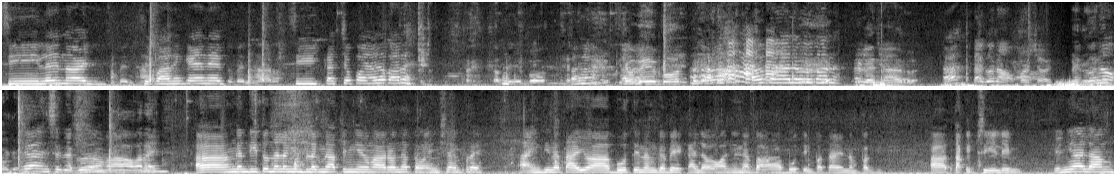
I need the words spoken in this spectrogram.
si Leonard, si paring Kenneth, si Katso pa, ano pare? Kabebot. Kabebot. Ano pangalan mo pare? Benar. Ha? Dagono, for short. Dagono. Ayan, si Dagono mga kawaray. Ah, hanggang dito na lang yung vlog natin ngayong araw na to. And syempre, ah, hindi na tayo aabutin ng gabi. Kala ko kanina ba, aabutin pa tayo ng pag ah, takip silim. Yun nga lang,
